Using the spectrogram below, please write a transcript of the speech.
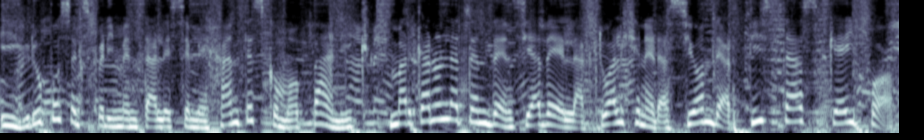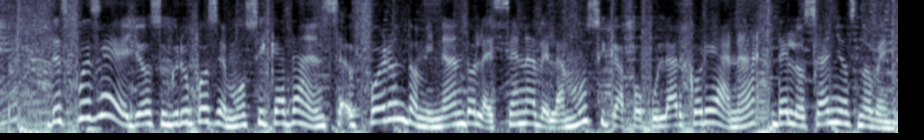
y grupos experimentales semejantes como Panic marcaron la tendencia de la actual generación de artistas K-pop. Después de ellos, grupos de música dance fueron dominando la escena de la música popular coreana de los años 90.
